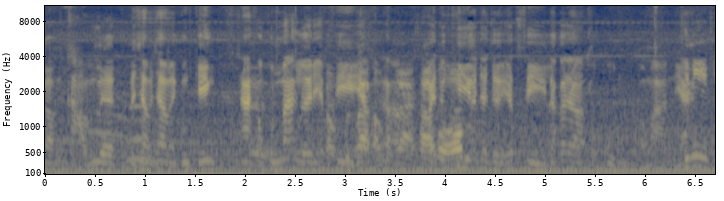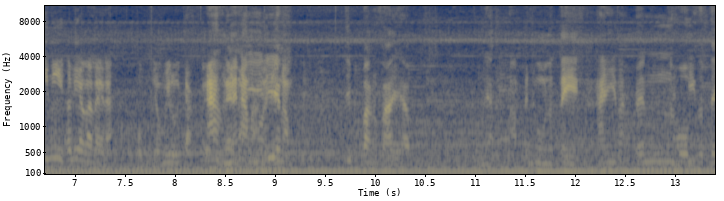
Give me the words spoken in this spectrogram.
น้องขำเลยไม่ใช่ไม่ใช่เป็นกุ้งกิ้งอะขอบคุณมากเลยเอฟขอบซีคุณมากขอบคุณมากครับไปทุกผมที่ก็จะเจอเอฟซีแล้วก็จะอบอุ่นประมาณเนี้ยที่นี่ที่นี่เขาเรียกอะไรนะ ผมยังไม่รู้จักเลยอะแนะนำหน่อยแนะนำ ที่บางไทรครับตรงเนี้ยอะเป็นโฮมสเตย์ใช่ปะเป็นโฮมสเต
